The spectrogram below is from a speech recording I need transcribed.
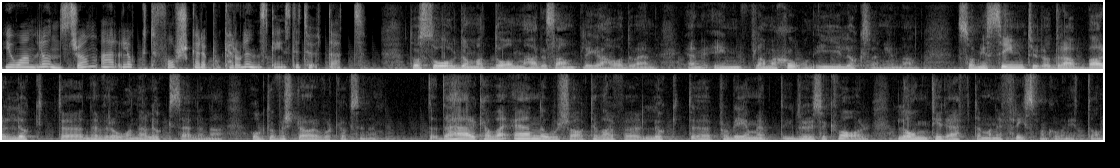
Johan Lundström är luktforskare på Karolinska institutet. Då såg de att de hade samtliga hade en, en inflammation i luktslemhinnan som i sin tur då drabbar luktneuronerna, luktcellerna och då förstör vårt luktsinne. Det här kan vara en orsak till varför luktproblemet dröjer sig kvar lång tid efter man är frisk från covid-19.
